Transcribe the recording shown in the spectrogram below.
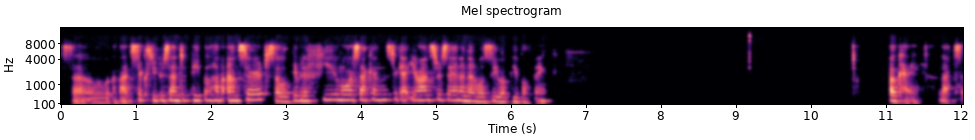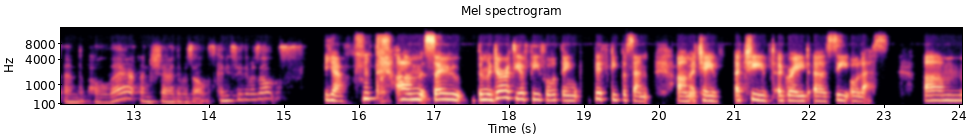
So about 60% of people have answered. So we'll give it a few more seconds to get your answers in and then we'll see what people think. Okay, let's end the poll there and share the results. Can you see the results? Yeah. um, so the majority of people think 50% um, achieve, achieved a grade uh, C or less. Um,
